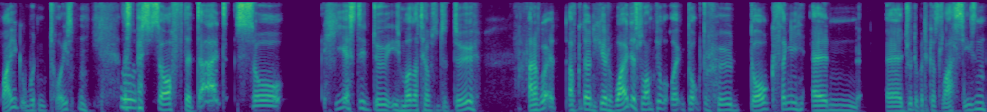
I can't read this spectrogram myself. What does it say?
why you got wooden toys? Hmm. This Mm. pisses off the dad, so he has to do what his mother tells him to do. And I've got I've got down here. Why does Lumpy look like Doctor Who dog thingy in uh, Jodie Whittaker's last season?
